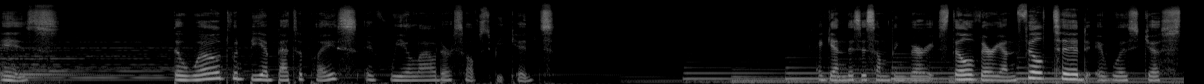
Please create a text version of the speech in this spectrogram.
is the world would be a better place if we allowed ourselves to be kids. Again, this is something very, still very unfiltered. It was just,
